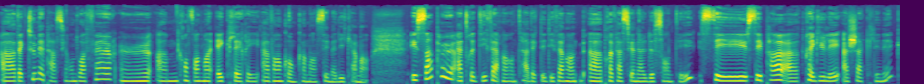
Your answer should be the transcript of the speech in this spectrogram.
avec tous mes patients, on doit faire un euh, consentement éclairé avant qu'on commence ces médicaments. Et ça peut être différent avec des différents euh, professionnels de santé. C'est c'est pas régulé à chaque clinique,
